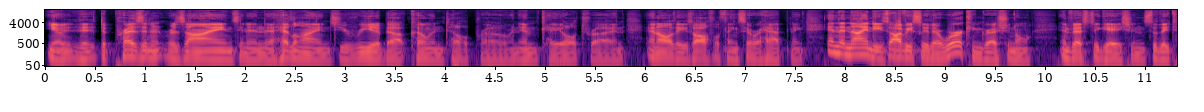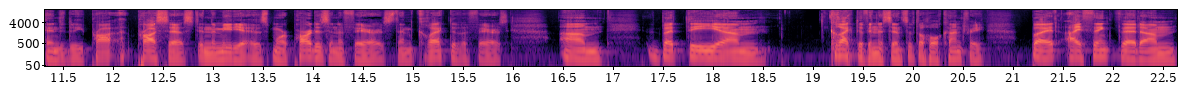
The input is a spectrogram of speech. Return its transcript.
you know, the, the, president resigns, and in the headlines you read about COINTELPRO and MK Ultra and, and all these awful things that were happening. In the 90s, obviously there were congressional investigations, so they tended to be pro- processed in the media as more partisan affairs than collective affairs. Um, but the um, collective in the sense of the whole country. But I think that um,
